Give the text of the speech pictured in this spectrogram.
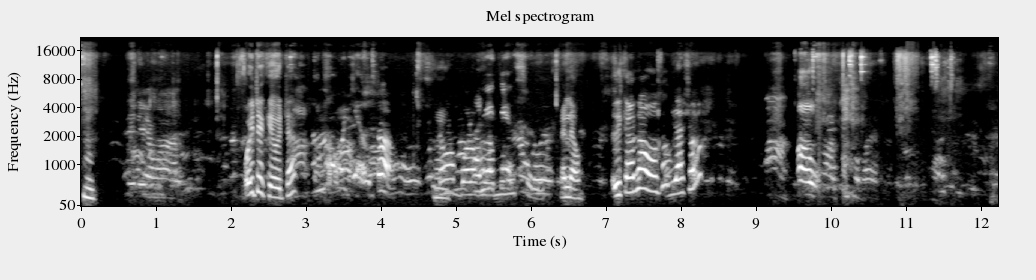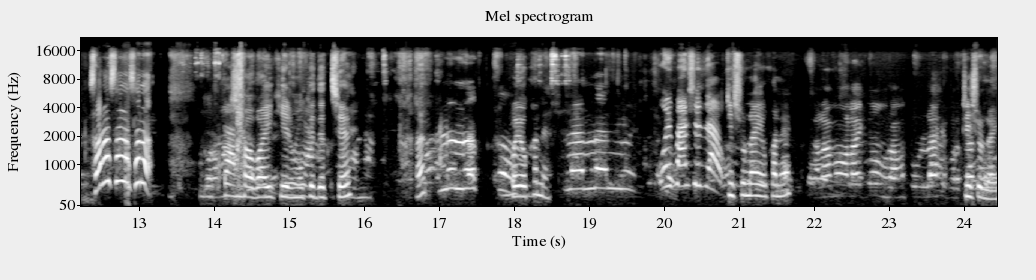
হুম। ওইটা কে ওইটা? নাও। আসো। সারা সারা সারা। সবাইকে এর মুখে দিচ্ছে। হ্যাঁ? ওই ওখানে। ওই পাশে যাও। টিস্যু নাই ওখানে। সালামু আলাইকুম রহমতুল্লাহ টিস্যু নাই।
